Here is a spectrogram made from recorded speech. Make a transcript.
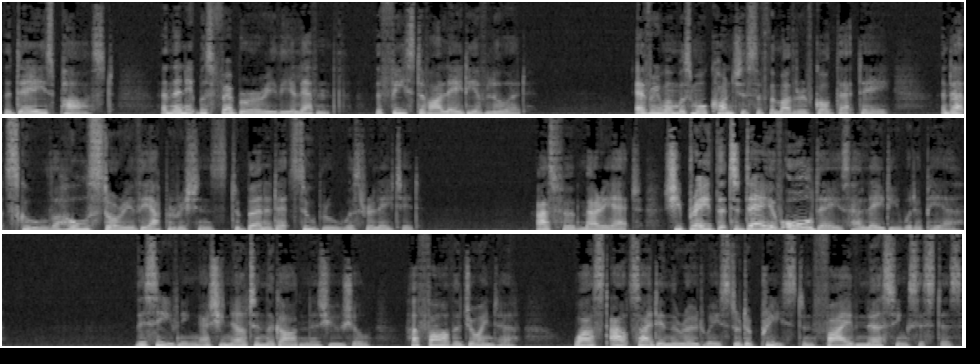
The days passed, and then it was February the eleventh, the feast of Our Lady of Lourdes. Everyone was more conscious of the Mother of God that day, and at school the whole story of the apparitions to Bernadette Soubirous was related. As for Mariette, she prayed that today of all days her lady would appear. This evening, as she knelt in the garden as usual, her father joined her, whilst outside in the roadway stood a priest and five nursing sisters,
